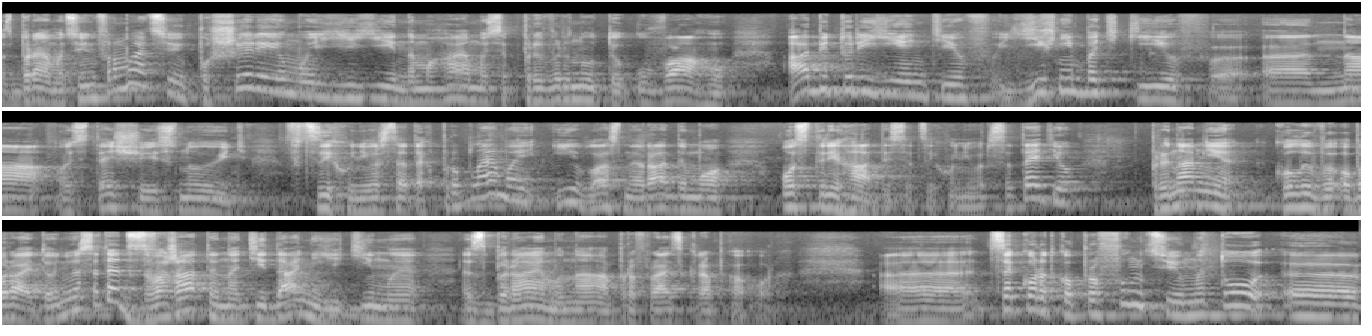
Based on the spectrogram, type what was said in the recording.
збираємо цю інформацію, поширюємо її, намагаємося привернути увагу абітурієнтів, їхніх батьків е, на ось те, що існують в цих університетах проблеми, і власне радимо остерігатися цих університетів. Принаймні, коли ви обираєте університет, зважати на ті дані, які ми збираємо на profrights.org. Е, Це коротко про функцію, мету е,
